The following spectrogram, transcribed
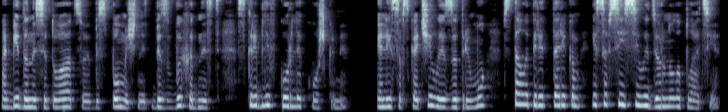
Обида на ситуацию, беспомощность, безвыходность скребли в горле кошками. Элиса вскочила из-за трюмо, встала перед Тариком и со всей силы дернула платье.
